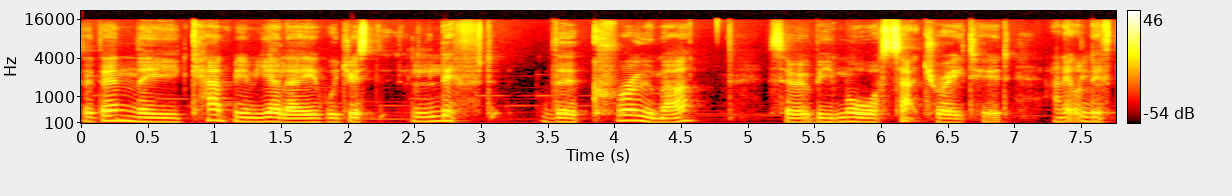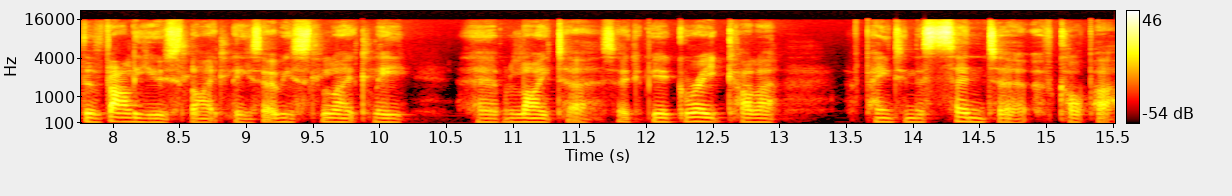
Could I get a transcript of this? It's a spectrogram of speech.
So then the cadmium yellow will just lift the chroma so it will be more saturated and it will lift the value slightly so it will be slightly um, lighter so it could be a great colour of painting the centre of copper.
